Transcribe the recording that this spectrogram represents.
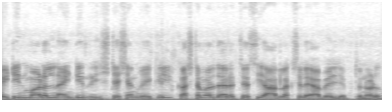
eighteen model nineteen registration vehicle. Customer ధర వచ్చేసి ఆరు లక్షల యాభై వేలు చెప్తున్నాడు.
